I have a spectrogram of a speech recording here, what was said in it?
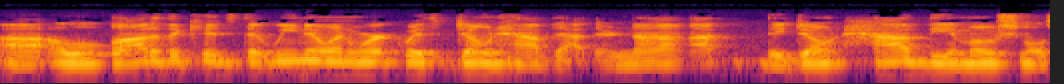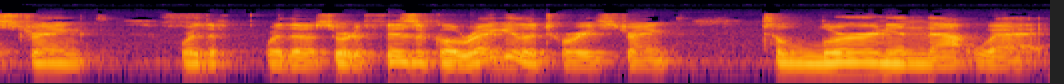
Uh, a lot of the kids that we know and work with don't have that. They're not. They don't have the emotional strength or the or the sort of physical regulatory strength to learn in that way.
